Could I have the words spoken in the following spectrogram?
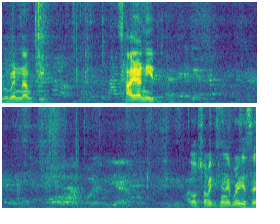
রুমের নাম কি? ছায়ানীর। ও সবাই কি স্যান্ডেল পড়ে গেছে?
